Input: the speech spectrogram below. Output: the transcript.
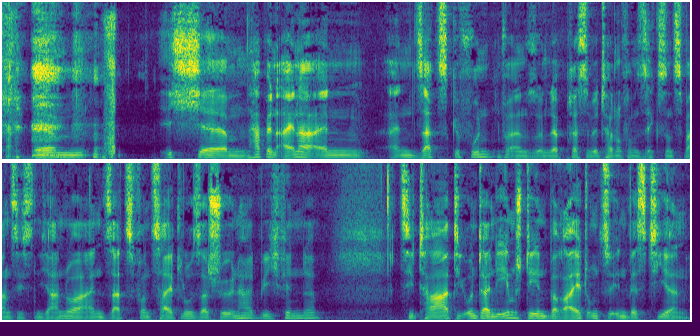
ähm, ich ähm, habe in einer einen, einen Satz gefunden, also in der Pressemitteilung vom 26. Januar, einen Satz von zeitloser Schönheit, wie ich finde. Zitat, die Unternehmen stehen bereit, um zu investieren.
